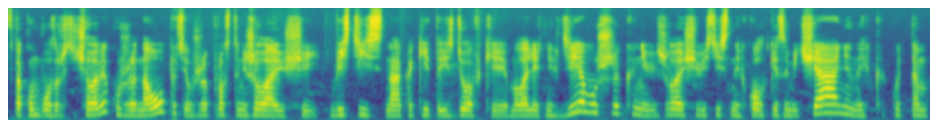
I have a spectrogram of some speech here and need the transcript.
в таком возрасте человек уже на опыте, уже просто не желающий вестись на какие-то издевки малолетних них девушек, не желающие вестись на их колкие замечания, на их какой-то там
